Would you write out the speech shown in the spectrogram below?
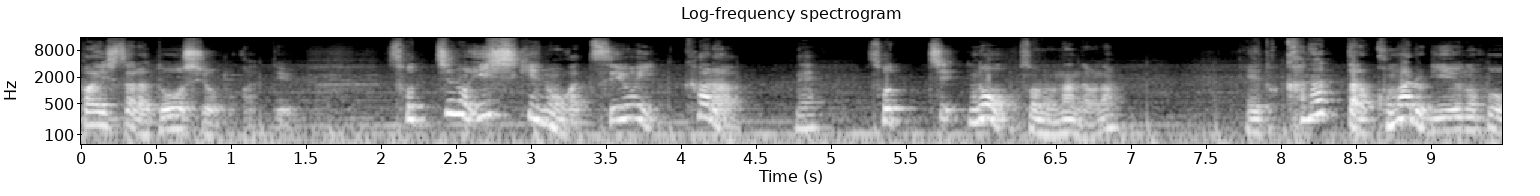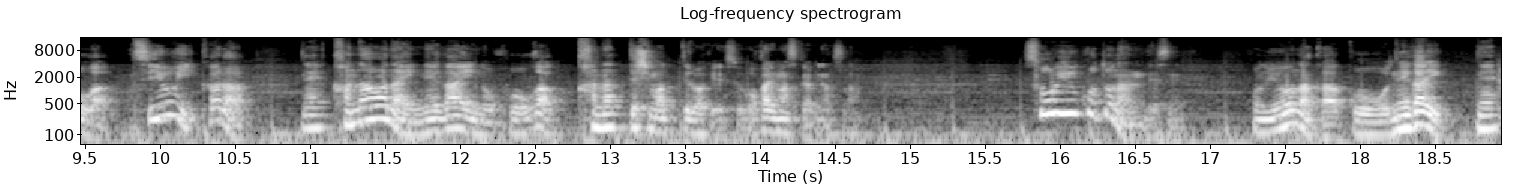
敗したらどうしようとかっていう、そっちの意識の方が強いから、ね、そっちの、その、なんだろうな、えー、と叶ったら困る理由の方が強いから、ね、叶わない願いの方が叶ってしまってるわけですよ。わかりますか皆さん。そういうことなんですね。この世の中、こう、願い、ね、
